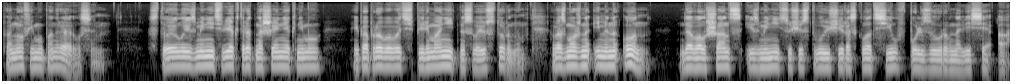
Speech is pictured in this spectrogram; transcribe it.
Панов ему понравился. Стоило изменить вектор отношения к нему и попробовать переманить на свою сторону. Возможно, именно он давал шанс изменить существующий расклад сил в пользу равновесия А.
